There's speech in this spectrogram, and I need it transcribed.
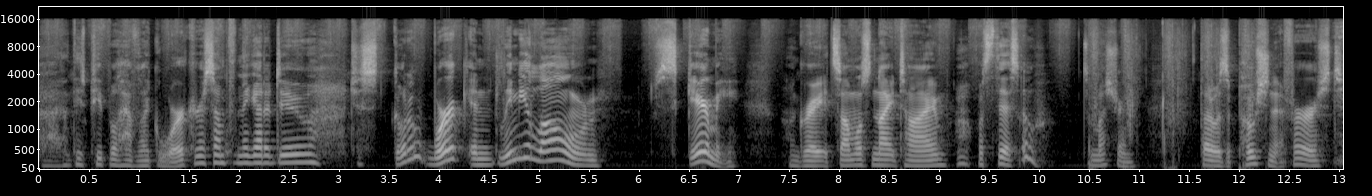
Don't these people have like work or something they gotta do? Just go to work and leave me alone. Scare me. Oh, great. It's almost nighttime. What's this? Oh, it's a mushroom. Thought it was a potion at first.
